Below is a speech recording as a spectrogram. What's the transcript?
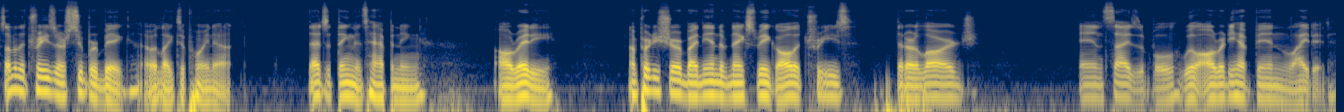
Some of the trees are super big, I would like to point out. That's a thing that's happening already. I'm pretty sure by the end of next week, all the trees that are large and sizable will already have been lighted.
